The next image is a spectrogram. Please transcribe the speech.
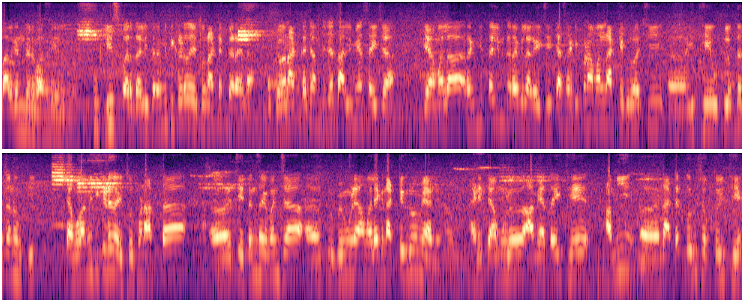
बालगंधर्व असेल कुठलीही स्पर्धा आली तर आम्ही तिकडे जायचो नाटक करायला. किंवा नाटकाच्या आमच्या ज्या तालमी असायच्या जे आम्हाला रंगीत तालीम करावी लागायची त्यासाठी पण आम्हाला नाट्यगृहाची इथे उपलब्धता नव्हती. त्यामुळे आम्ही तिकडे जायचो. पण आत्ता चेतन साहेबांच्या कृपेमुळे आम्हाला एक नाट्यगृह मिळालं. आणि त्यामुळं आम्ही आता इथे आम्ही नाटक करू शकतो इथे.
